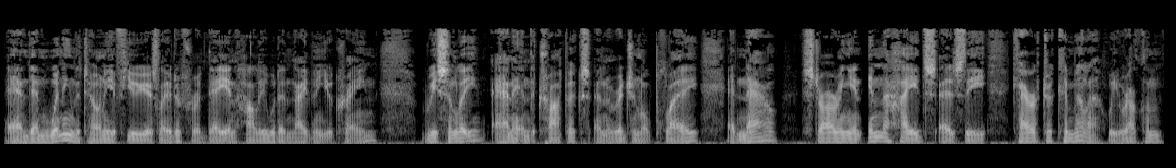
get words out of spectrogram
and then winning the Tony a few years later for A Day in Hollywood, A Night in Ukraine. Recently, Anna in the Tropics, an original play, and now starring in In the Heights as the character Camila. We welcome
